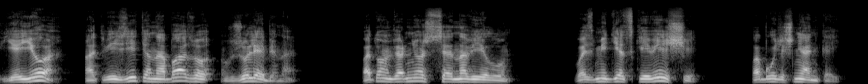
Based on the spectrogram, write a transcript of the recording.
«Ее отвезите на базу в Жулебино. Потом вернешься на виллу. Возьми детские вещи, побудешь нянькой.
